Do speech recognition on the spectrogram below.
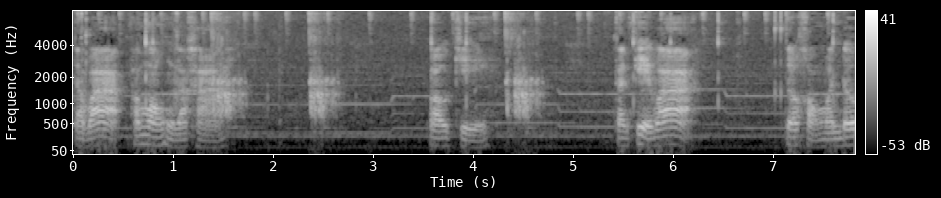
แต่ว่าพอมองถึงราคา ก็โอเค สังเกตว่าตัวของ Mondo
